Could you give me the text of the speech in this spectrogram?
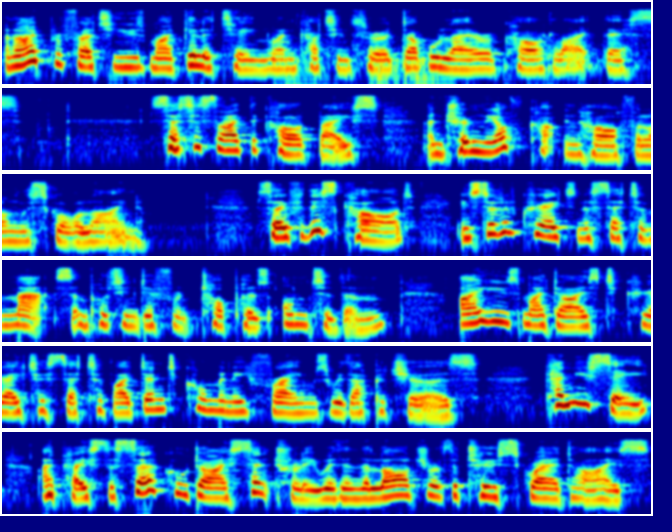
and I prefer to use my guillotine when cutting through a double layer of card like this. Set aside the card base and trim the offcut in half along the score line. So for this card, instead of creating a set of mats and putting different toppers onto them, I use my dies to create a set of identical mini frames with apertures. Can you see I place the circle die centrally within the larger of the two square dies.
